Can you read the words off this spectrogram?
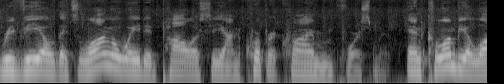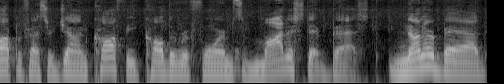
revealed its long awaited policy on corporate crime enforcement. And Columbia law professor John Coffee called the reforms modest at best. None are bad,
